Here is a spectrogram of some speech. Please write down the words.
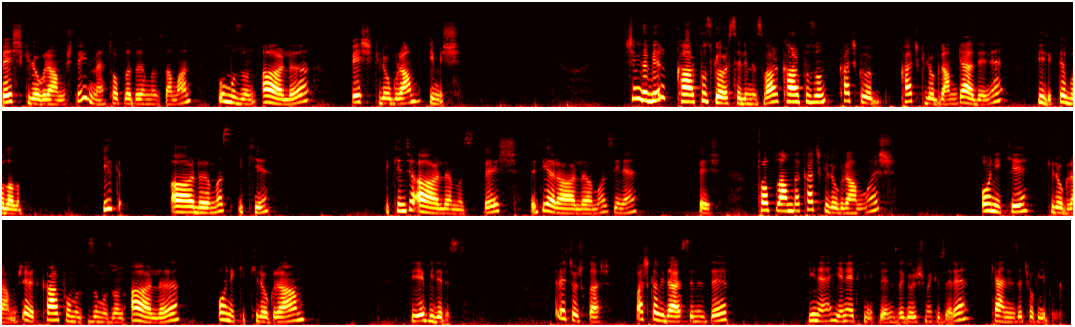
5 kilogrammış değil mi? Topladığımız zaman bu muzun ağırlığı 5 kilogram imiş. Şimdi bir karpuz görselimiz var. Karpuzun kaç kilo, kaç kilogram geldiğini birlikte bulalım. İlk ağırlığımız 2. İkinci ağırlığımız 5 ve diğer ağırlığımız yine 5. Toplamda kaç kilogrammış? 12 kilogrammış. Evet karpuzumuzun ağırlığı 12 kilogram diyebiliriz. Evet çocuklar başka bir dersimizde yine yeni etkinliklerimizde görüşmek üzere. Kendinize çok iyi bakın.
